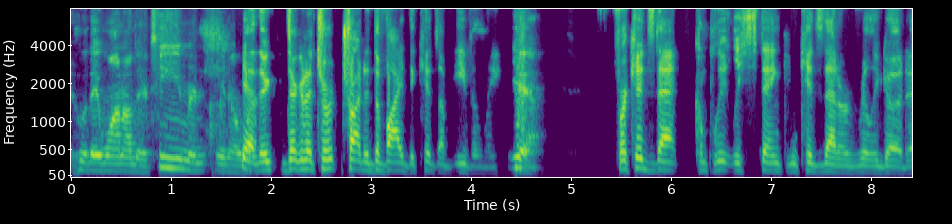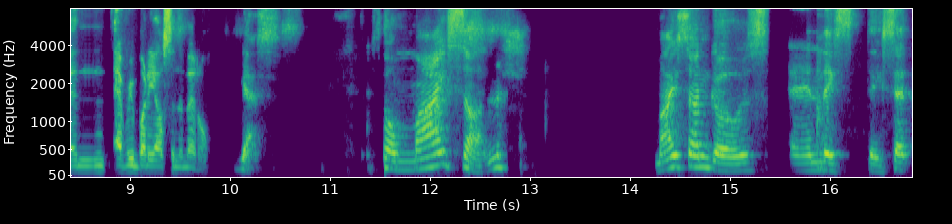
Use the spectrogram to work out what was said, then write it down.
who they want on their team and you know Yeah, they're, they're going to tr- try to divide the kids up evenly. Yeah. For kids that completely stink and kids that are really good and everybody else in the middle. Yes. So my son, my son goes and they they set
